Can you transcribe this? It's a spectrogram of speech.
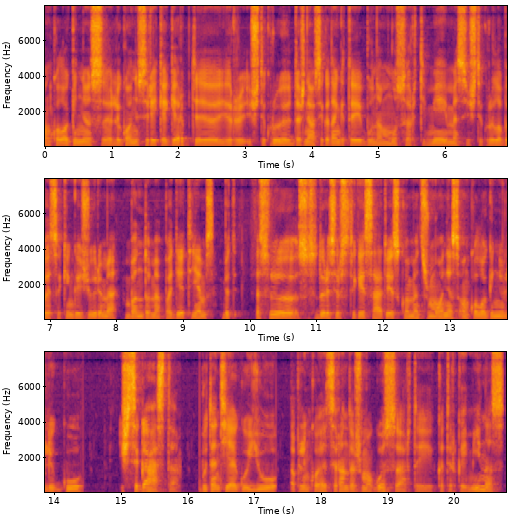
onkologinius ligonius reikia gerbti ir iš tikrųjų dažniausiai, kadangi tai būna mūsų artimieji, mes iš tikrųjų labai atsakingai žiūrime, bandome padėti jiems, bet esu susidūręs ir su tokiais atvejais, kuomet žmonės onkologinių lygų išsigasta. Būtent jeigu jų aplinkoje atsiranda žmogus, ar tai kad ir kaimynas,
